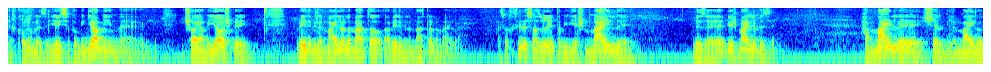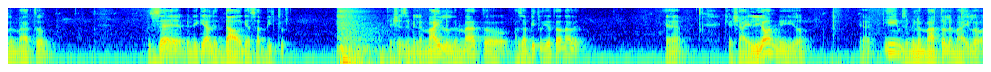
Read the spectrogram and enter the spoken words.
איך קוראים לזה, יוסף ובנימין, שויה מיושפי, ואידה מלמיילו למטו, ואידה מלמטו למיילו. אז בחסידס מסבירים תמיד, יש מיילה בזה ויש מיילה בזה. המיילה של מלמיילו למטו, זה בנגיע לדרגס הביטל. כשזה מלמיילו למטו, אז הביטל יותר נעלה. כן? כשהעליון מאיר? אם זה מלמטו למיילו,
